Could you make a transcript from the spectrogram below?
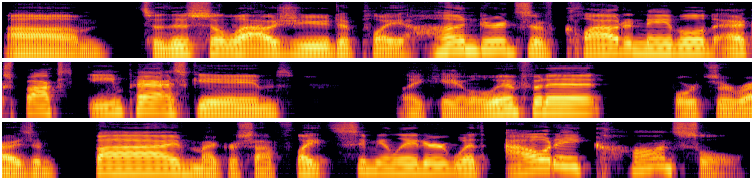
Um, so this allows you to play hundreds of cloud-enabled Xbox Game Pass games like Halo Infinite, Forza Horizon 5, Microsoft Flight Simulator without a console.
